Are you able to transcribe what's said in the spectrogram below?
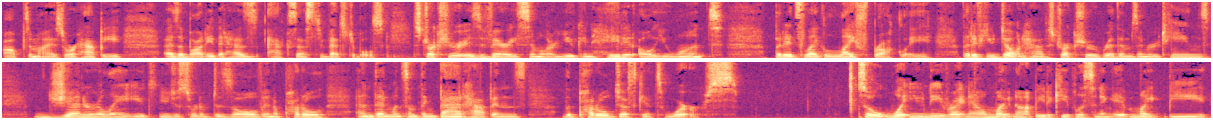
optimized or happy as a body that has access to vegetables. Structure is very similar. You can hate it all you want, but it's like life broccoli that if you don't have structure, rhythms, and routines, generally you, you just sort of dissolve in a puddle. And then when something bad happens, the puddle just gets worse. So, what you need right now might not be to keep listening, it might be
